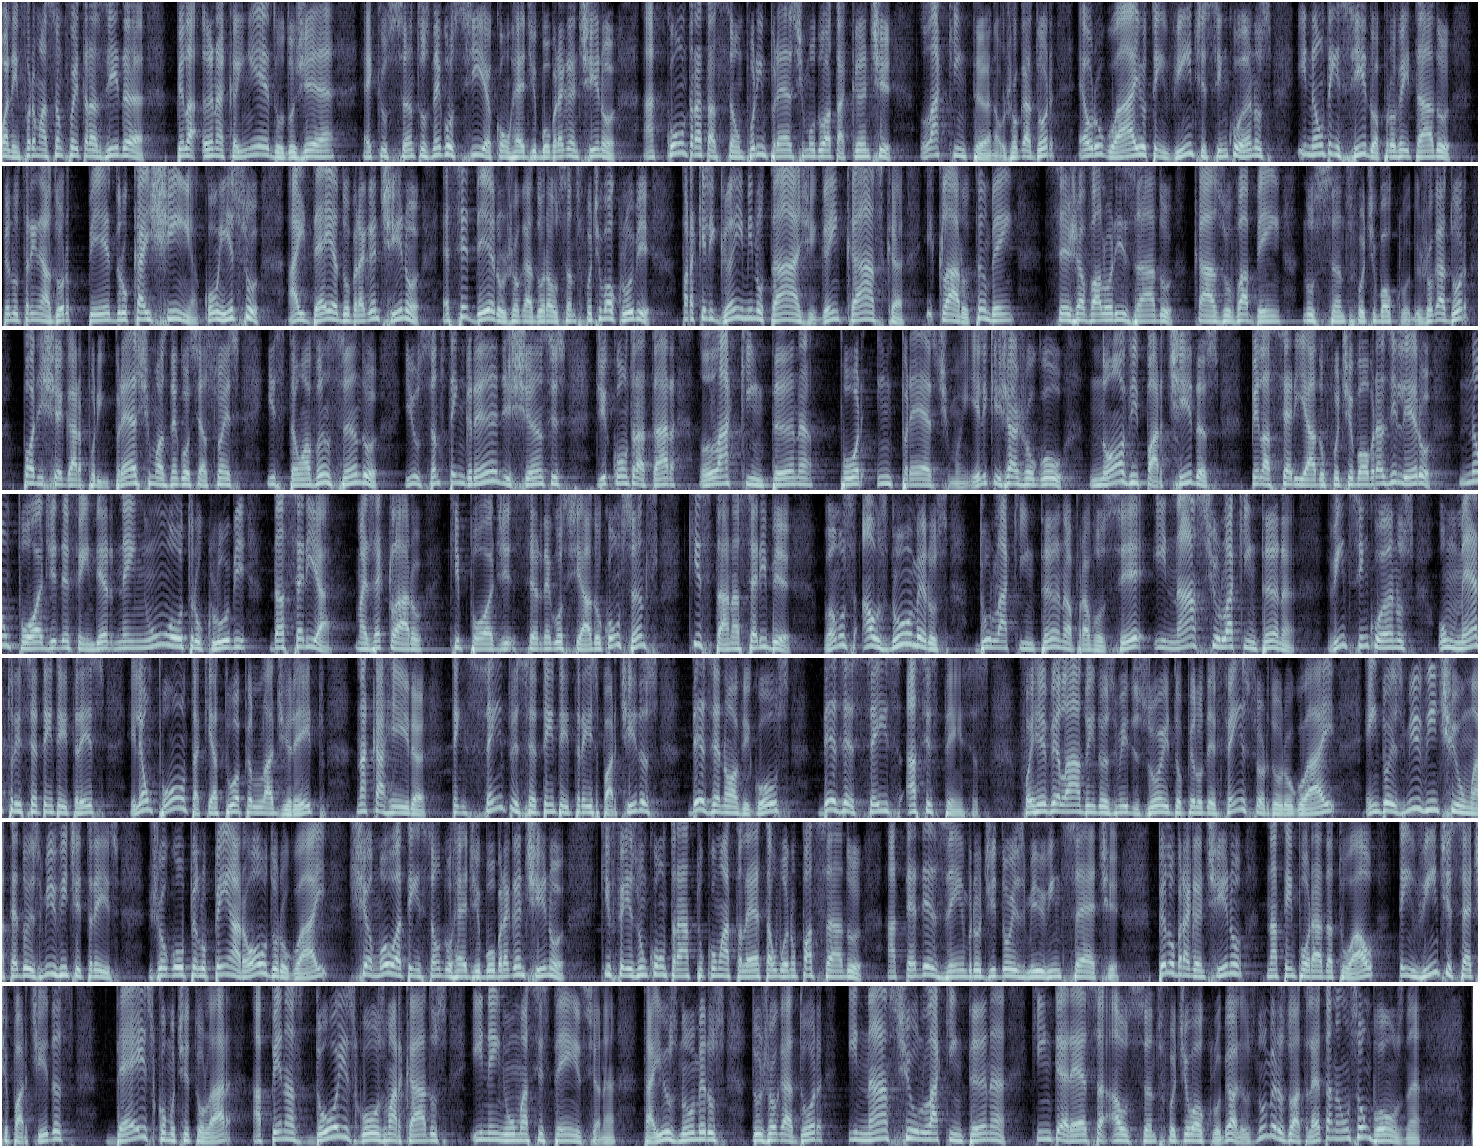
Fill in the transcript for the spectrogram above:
Olha, a informação que foi trazida pela Ana Canhedo, do GE, é que o Santos negocia com o Red Bull Bragantino a contratação por empréstimo do atacante La Quintana. O jogador é uruguaio, tem 25 anos e não tem sido aproveitado pelo treinador Pedro Caixinha. Com isso, a ideia do Bragantino é ceder o jogador ao Santos Futebol Clube para que ele ganhe minutagem, ganhe casca e, claro, também seja valorizado caso vá bem no Santos Futebol Clube. O jogador pode chegar por empréstimo, as negociações estão avançando e o Santos tem grandes chances de contratar La Quintana por empréstimo. Ele que já jogou nove partidas pela Série A do futebol brasileiro, não pode defender nenhum outro clube da Série A. Mas é claro que pode ser negociado com o Santos, que está na Série B. Vamos aos números do La Quintana para você. Inácio La Quintana, 25 anos, 1,73m. Ele é um ponta que atua pelo lado direito. Na carreira, tem 173 partidas, 19 gols, 16 assistências. Foi revelado em 2018 pelo Defensor do Uruguai. Em 2021 até 2023, jogou pelo Penharol do Uruguai. Chamou a atenção do Red Bull Bragantino, que fez um contrato com o atleta o ano passado, até dezembro de 2027. Pelo Bragantino, na temporada atual, tem 27 partidas, 10 como titular, apenas dois gols marcados e nenhuma assistência, né? Tá aí os números do jogador Inácio La Quintana, que interessa ao Santos Futebol Clube. Olha, os números do atleta não são bons, né?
